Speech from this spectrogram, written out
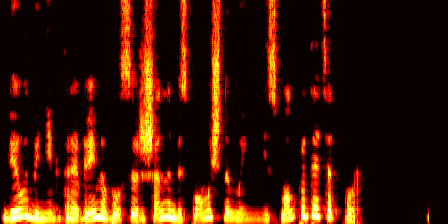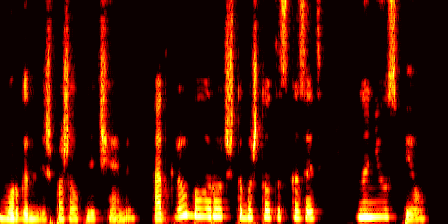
Виллоби некоторое время был совершенно беспомощным и не смог бы дать отпор». Морган лишь пожал плечами. Открыл был рот, чтобы что-то сказать, но не успел.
